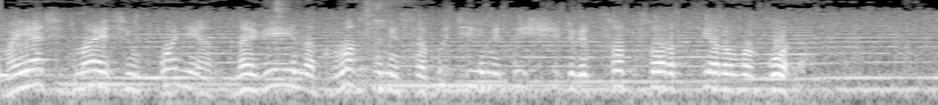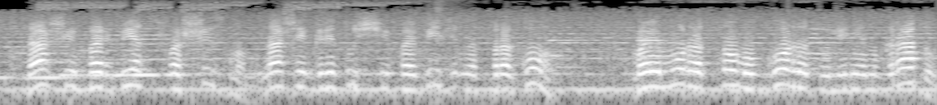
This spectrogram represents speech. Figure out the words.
Моя седьмая симфония навеяна грозными событиями 1941 года. Нашей борьбе с фашизмом, нашей грядущей победе над врагом моему родному городу Ленинграду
